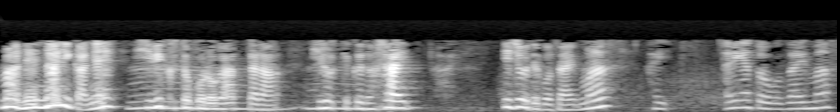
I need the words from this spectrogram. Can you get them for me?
まあね、何かね、響くところがあったら拾ってください。以上でございます。はい。ありがとうございます。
